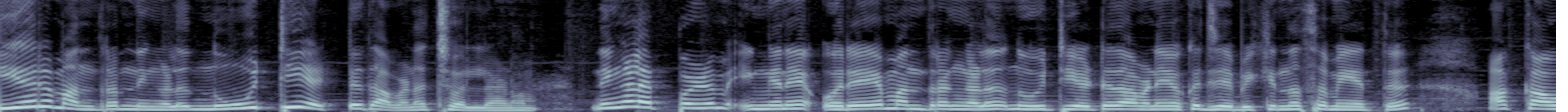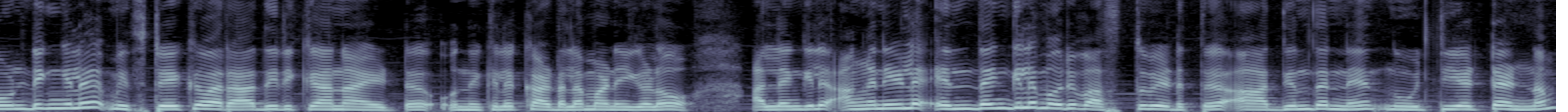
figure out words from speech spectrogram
ഈ ഒരു മന്ത്രം നിങ്ങൾ നൂറ്റിയെട്ട് തവണ ചൊല്ലണം. നിങ്ങൾ എപ്പോഴും ഇങ്ങനെ ഒരേ മന്ത്രങ്ങൾ നൂറ്റിയെട്ട് തവണയൊക്കെ ജപിക്കുന്ന സമയത്ത് ആ കൗണ്ടിങ്ങിൽ മിസ്റ്റേക്ക് വരാതിരിക്കാനായിട്ട് ഒന്നുകിൽ കടലമണികളോ അല്ലെങ്കിൽ അങ്ങനെയുള്ള എന്തെങ്കിലും ഒരു വസ്തു എടുത്ത് ആദ്യം തന്നെ നൂറ്റിയെട്ട് എണ്ണം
